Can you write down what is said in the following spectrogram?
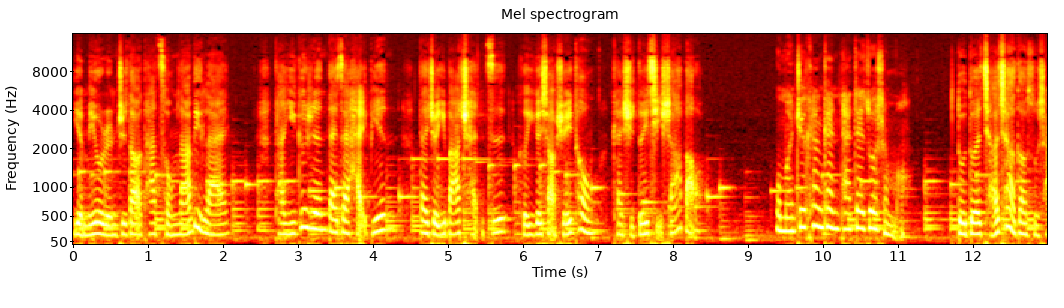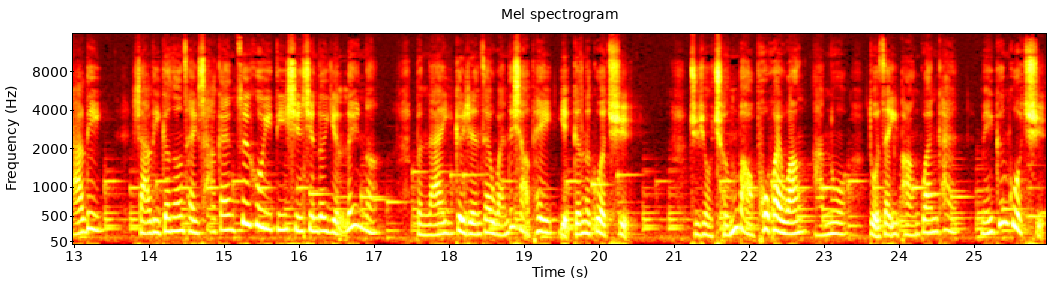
也没有人知道他从哪里来。他一个人待在海边，带着一把铲子和一个小水桶，开始堆起沙堡。我们去看看他在做什么。多多悄悄告诉莎莉：“莎莉刚刚才擦干最后一滴咸咸的眼泪呢。”本来一个人在玩的小佩也跟了过去。只有城堡破坏王阿诺躲在一旁观看，没跟过去。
